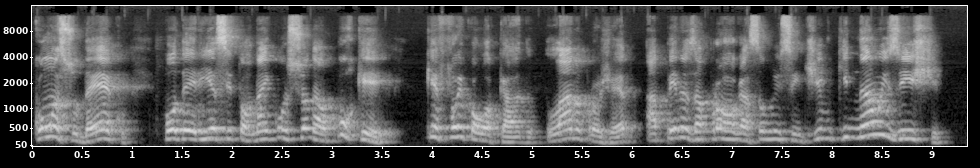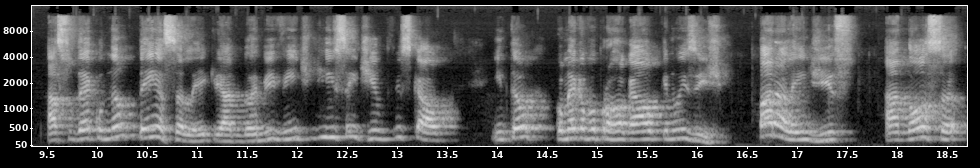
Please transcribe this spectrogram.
Com a Sudeco, poderia se tornar inconstitucional. Por quê? Porque foi colocado lá no projeto apenas a prorrogação do incentivo que não existe. A Sudeco não tem essa lei criada em 2020 de incentivo fiscal. Então, como é que eu vou prorrogar algo que não existe? Para além disso, a nossa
